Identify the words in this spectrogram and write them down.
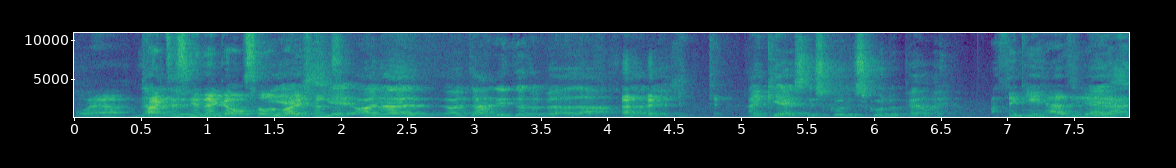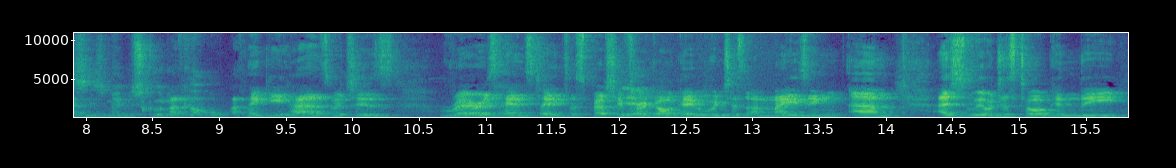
Wow. Practicing their goal celebrations. Yes, yeah, I know. uh, Danny done a bit of that. I think he actually scored. He scored a penalty. I think he has, yeah. Yeah, he has. He's maybe scored a couple. I think he has, which is rare as hen's teeth, especially for a Yeah. goalkeeper, which is amazing. Um, as we were just talking, the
